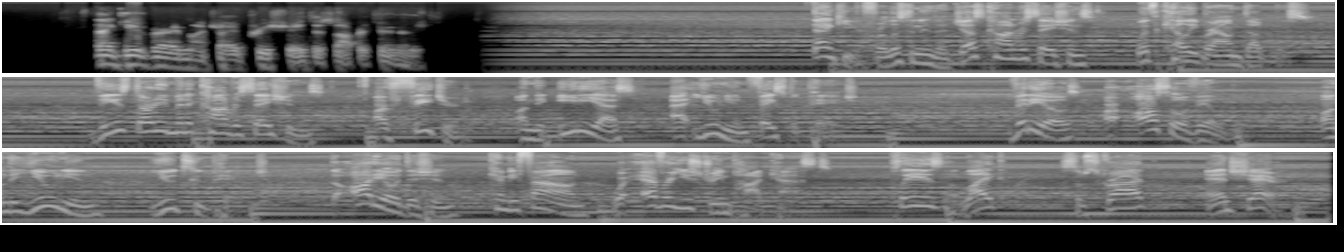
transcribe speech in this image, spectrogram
Thank you very much. I appreciate this opportunity. Thank you for listening to Just Conversations with Kelly Brown Douglas. These 30 minute conversations are featured on the EDS at Union Facebook page. Videos are also available on the Union YouTube page. The audio edition can be found wherever you stream podcasts. Please like, subscribe, and share.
